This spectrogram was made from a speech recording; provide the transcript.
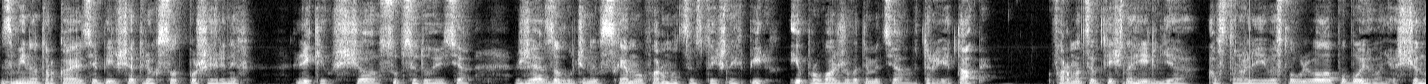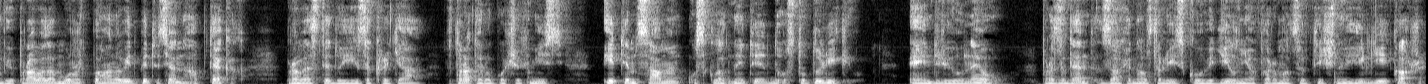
Зміна торкається більше 300 поширених ліків, що субсидуються вже залучених в схему фармацевтичних пільг і впроваджуватиметься в три етапи. Фармацевтична гільдія Австралії висловлювала побоювання, що нові правила можуть погано відбитися на аптеках, привести до їх закриття, втрати робочих місць і тим самим ускладнити доступ до ліків. Ендрю Нео, президент західноавстралійського відділення фармацевтичної гільдії, каже:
